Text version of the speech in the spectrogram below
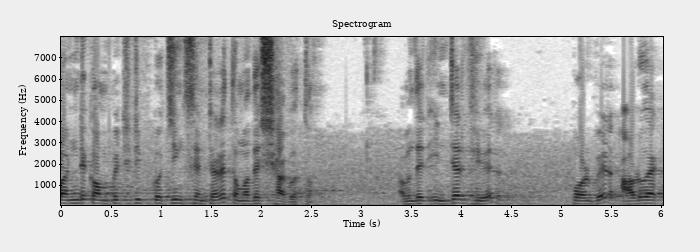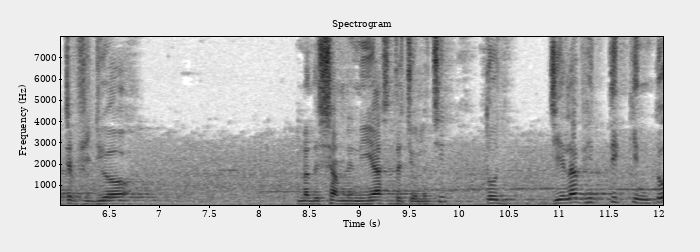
পান্ডে কম্পিটিটিভ কোচিং সেন্টারে তোমাদের স্বাগত। আমাদের ইন্টারভিউয়ের পর্বের আরও একটা ভিডিও আপনাদের সামনে নিয়ে আসতে চলেছি। তো জেলা ভিত্তিক কিন্তু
